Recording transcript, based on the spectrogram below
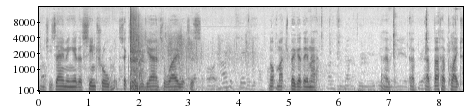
And she's aiming at a central at 600 yards away which is not much bigger than a, a, a, a butter plate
